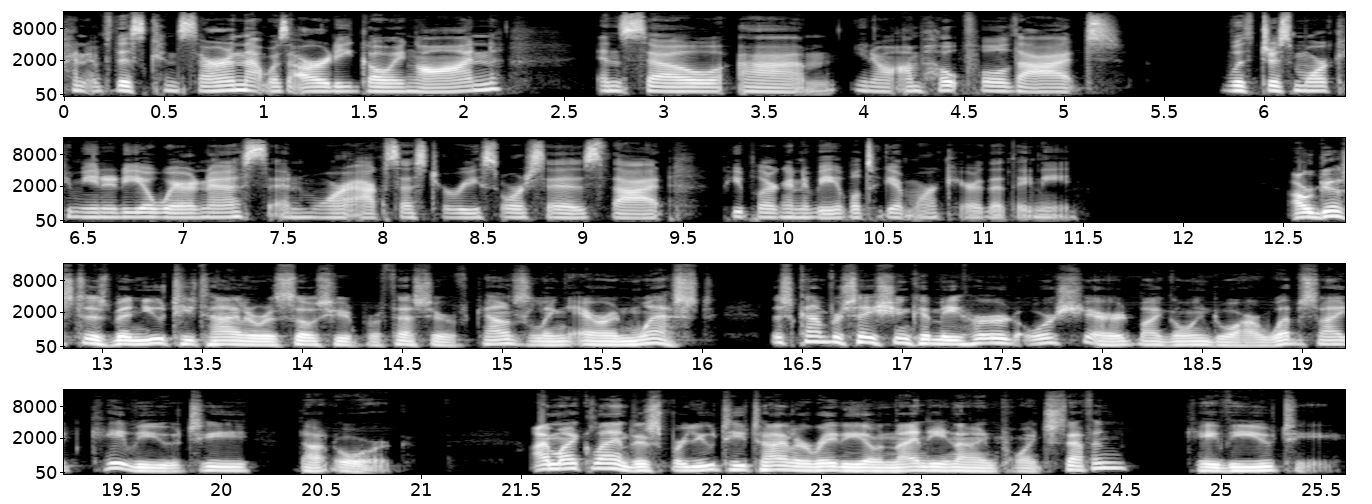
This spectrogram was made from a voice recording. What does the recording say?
kind of this concern that was already going on. And so, um, you know, I'm hopeful that with just more community awareness and more access to resources, that people are going to be able to get more care that they need. Our guest has been UT Tyler Associate Professor of Counseling, Erin West. This conversation can be heard or shared by going to our website, kvut.org. I'm Mike Landis for UT Tyler Radio 99.7 KVUT.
